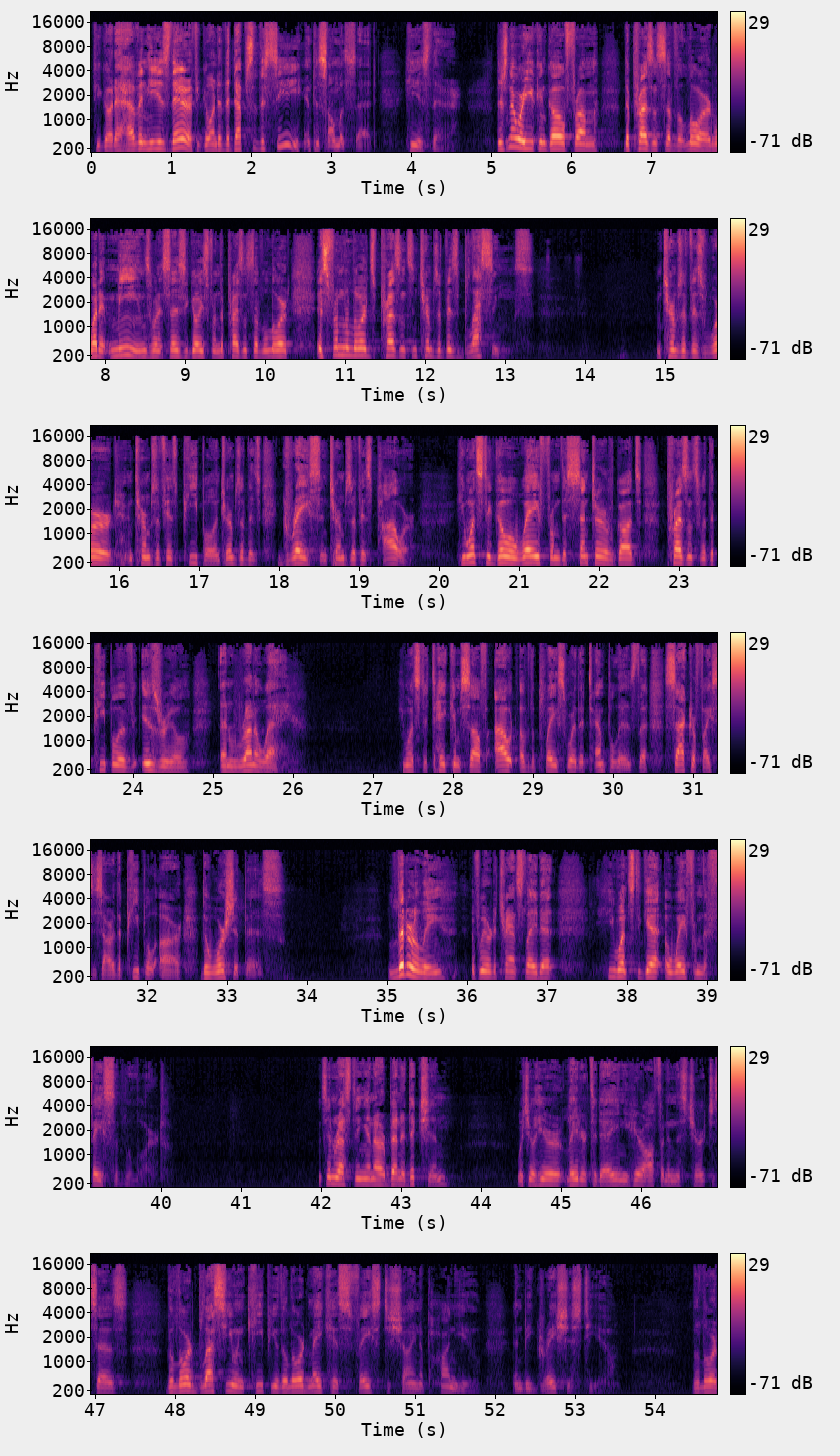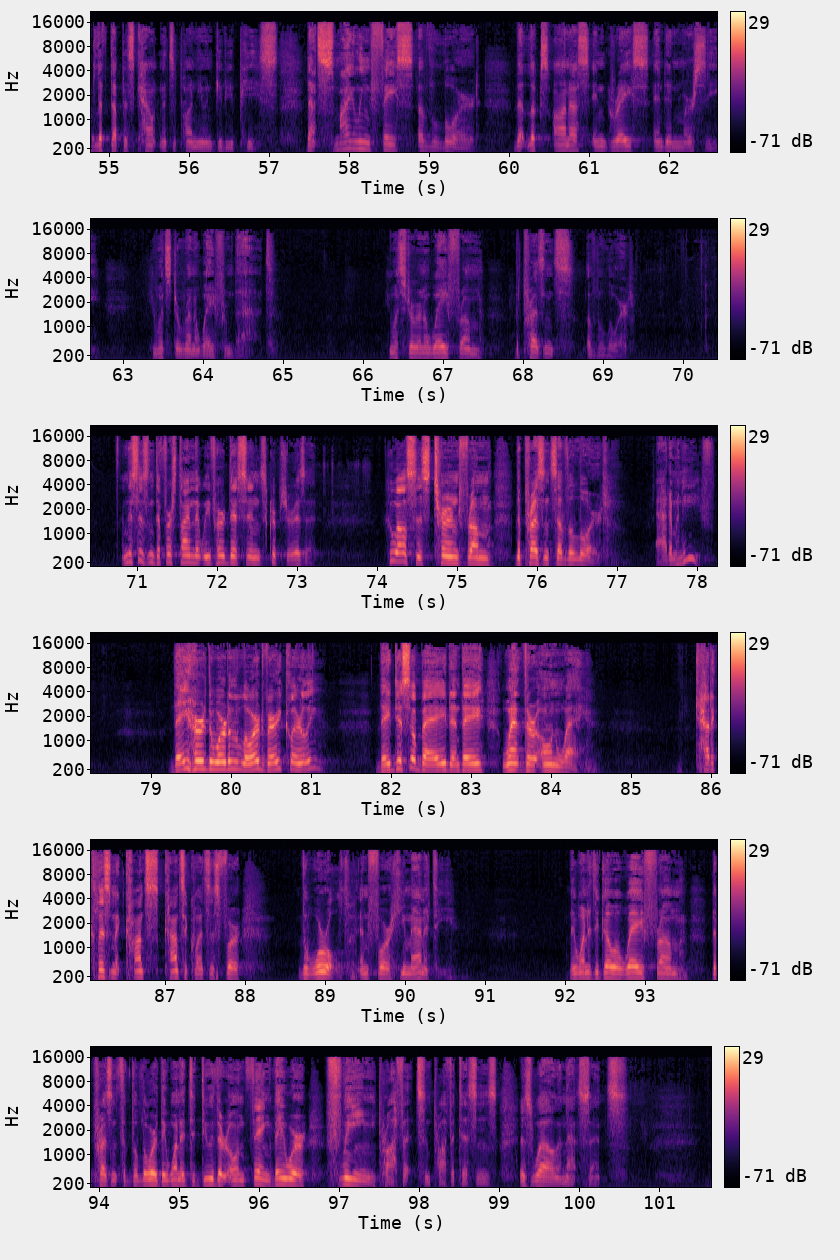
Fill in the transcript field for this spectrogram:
If you go to heaven, he is there. If you go into the depths of the sea, the psalmist said, he is there. There's nowhere you can go from the presence of the Lord. What it means when it says he goes from the presence of the Lord is from the Lord's presence in terms of his blessings, in terms of his word, in terms of his people, in terms of his grace, in terms of his power. He wants to go away from the center of God's presence with the people of Israel and run away. He wants to take himself out of the place where the temple is, the sacrifices are, the people are, the worship is. Literally, if we were to translate it, he wants to get away from the face of the Lord. It's interesting in our benediction, which you'll hear later today and you hear often in this church, it says, The Lord bless you and keep you. The Lord make his face to shine upon you and be gracious to you. The Lord lift up his countenance upon you and give you peace. That smiling face of the Lord that looks on us in grace and in mercy, he wants to run away from that. He wants to run away from the presence of the Lord. And this isn't the first time that we've heard this in Scripture, is it? Who else has turned from the presence of the Lord? Adam and Eve. They heard the word of the Lord very clearly. They disobeyed and they went their own way. Cataclysmic cons- consequences for the world and for humanity. They wanted to go away from the presence of the Lord. They wanted to do their own thing. They were fleeing prophets and prophetesses as well, in that sense.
